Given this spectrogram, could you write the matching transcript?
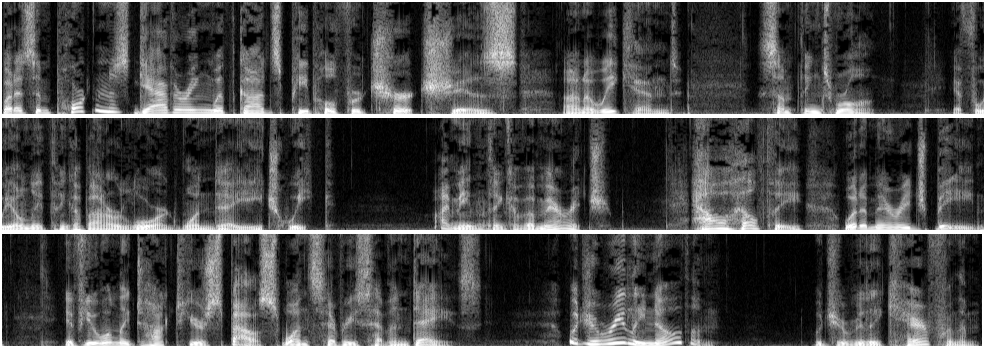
But as important as gathering with God's people for church is on a weekend, something's wrong if we only think about our Lord one day each week. I mean, think of a marriage. How healthy would a marriage be if you only talked to your spouse once every seven days? Would you really know them? Would you really care for them,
